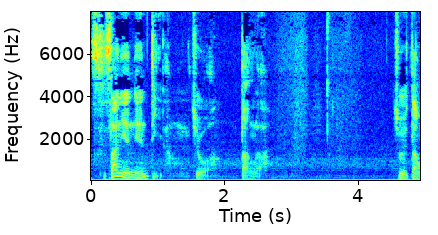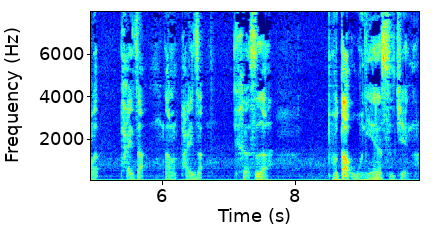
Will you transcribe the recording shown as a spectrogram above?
十三年年底啊，就当了，就当了排长，当了排长。可是啊，不到五年的时间啊，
